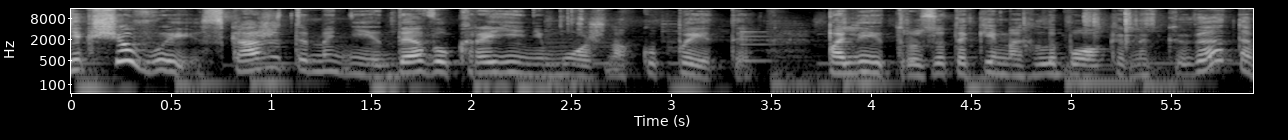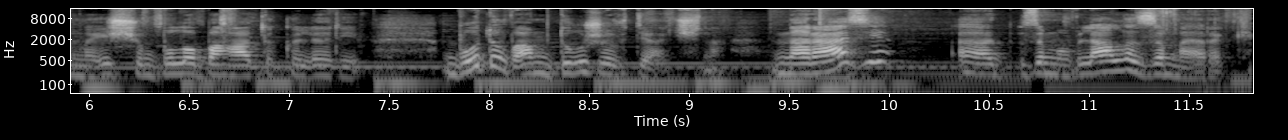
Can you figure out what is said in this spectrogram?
Якщо ви скажете мені, де в Україні можна купити палітру з такими глибокими кюветами і щоб було багато кольорів, буду вам дуже вдячна. Наразі е, замовляла з Америки.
